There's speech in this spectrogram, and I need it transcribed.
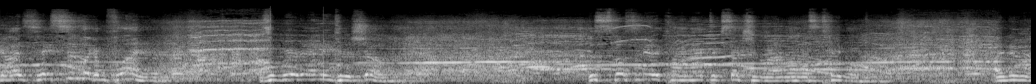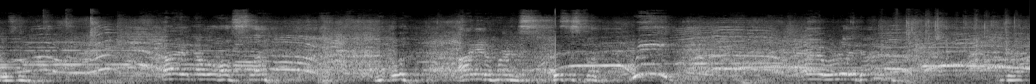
guys. Hey, it seems like I'm flying. It's a weird ending to the show. This is supposed to be the climactic section where I'm on this table. I knew it was not. I know I'll slap. I need a harness. This is fun. Whee! Alright, we're really done? Okay.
